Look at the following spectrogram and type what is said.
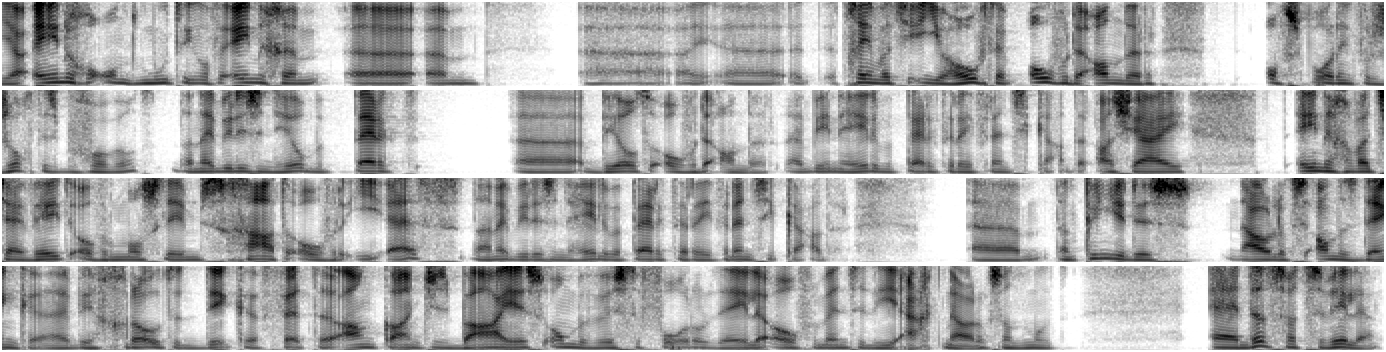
jouw enige ontmoeting of enige uh, hetgeen wat je in je hoofd hebt over de ander opsporing verzocht is bijvoorbeeld, dan heb je dus een heel beperkt uh, beeld over de ander. Dan heb je een hele beperkte referentiekader. Als jij het enige wat jij weet over moslims gaat over IS, dan heb je dus een hele beperkte referentiekader. Uh, dan kun je dus nauwelijks anders denken. Dan heb je grote, dikke, vette ankantjes, bias, onbewuste vooroordelen over mensen die je eigenlijk nauwelijks ontmoet. En dat is wat ze willen.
